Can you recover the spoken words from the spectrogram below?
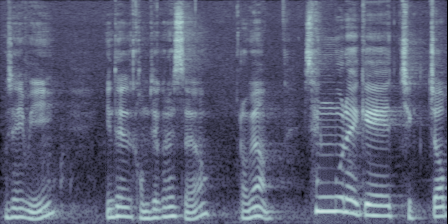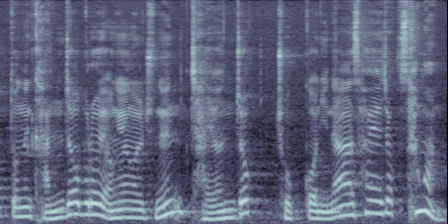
선생님이 인터넷 검색을 했어요. 그러면 생물에게 직접 또는 간접으로 영향을 주는 자연적 조건이나 사회적 상황.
